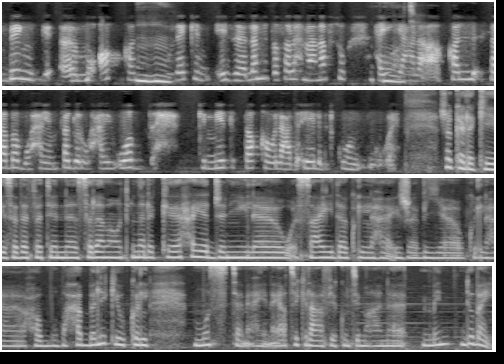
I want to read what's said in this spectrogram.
بنج مؤقت ولكن إذا لم يتصالح مع نفسه هيجي على أقل سبب وهينفجر وهيوضح كمية الطاقة والعدائية اللي بتكون جواه. شكرا لك فاتن سلامة وأتمنى لك حياة جميلة وسعيدة كلها إيجابية وكلها حب ومحبة لك وكل مستمعينا يعطيك العافية كنت معنا من دبي.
